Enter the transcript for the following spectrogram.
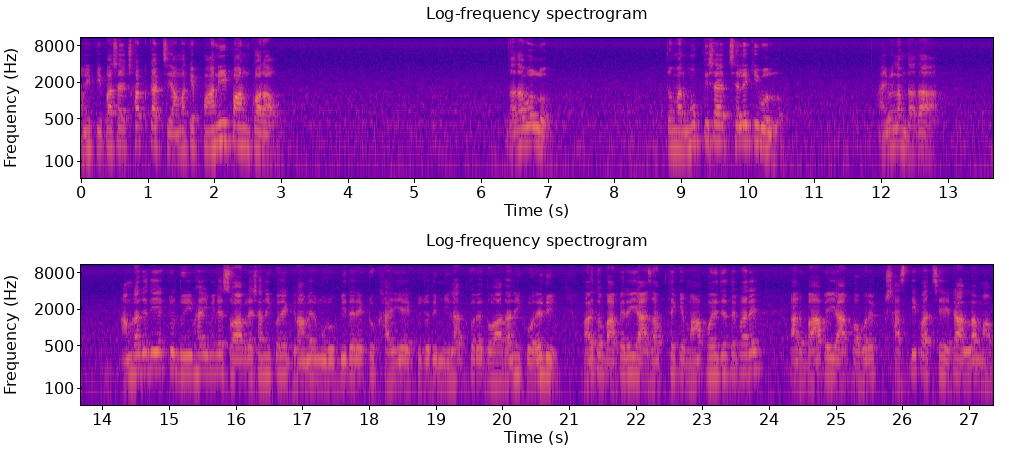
আমি পিপাসায় ছটকাচ্ছি। আমাকে পানি পান করাও। দাদা বলল, তোমার মুফতি সাহেব ছেলে কি বলল? আমি বললাম, দাদা আমরা যদি একটু দুই ভাই মিলে সোয়াব রেশানি করে গ্রামের মুরব্বীদের একটু খাইয়ে, একটু যদি মিলাদ করে দোয়াদানি করে দিই, হয়তো বাপের এই আজাব থেকে মাফ হয়ে যেতে পারে আর বাপ এই কবরে শাস্তি পাচ্ছে, এটা আল্লাহ মাফ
